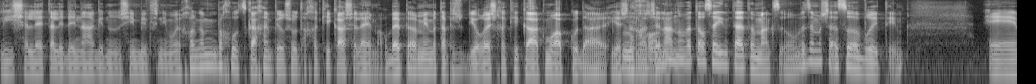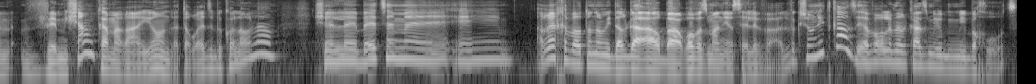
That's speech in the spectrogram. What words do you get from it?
להישלט על ידי נהג אנושי בפנים, הוא יכול גם מבחוץ, ככה הם פירשו את החקיקה שלהם. הרבה פעמים אתה פשוט יורש חקיקה כמו הפקודה הישנה נכון. שלנו, ואתה עושה איתה את המקסימום, וזה מה שעשו הבריטים. אה, ומשם קם הרעיון, ואתה רואה את זה בכל העולם, של אה, בעצם אה, הרכב האוטונומי דרגה 4, רוב הזמן יעשה לבד, וכשהוא נתקע זה יעבור למרכז מבחוץ.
